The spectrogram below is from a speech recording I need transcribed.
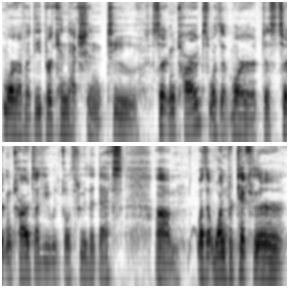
more of a deeper connection to certain cards? Was it more just certain cards as you would go through the decks? Um, was it one particular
